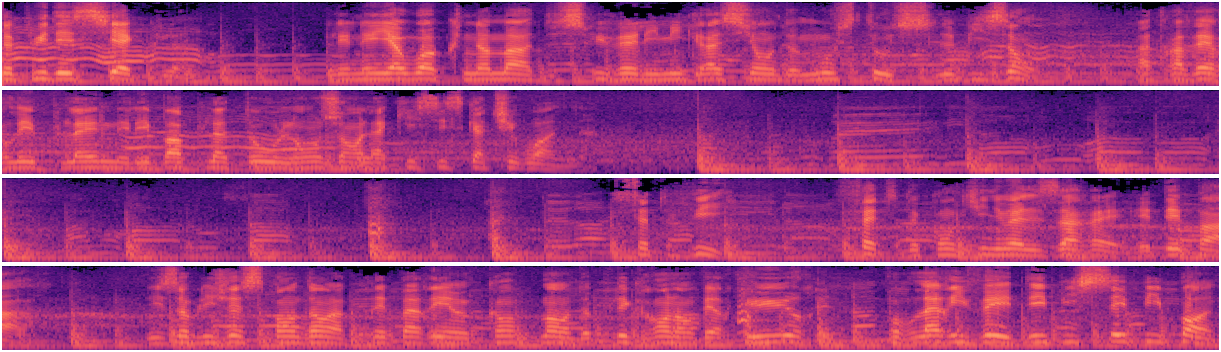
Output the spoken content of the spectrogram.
Depuis des siècles, les Neyawak nomades suivaient l'immigration de Moustous, le bison, à travers les plaines et les bas plateaux longeant la Kissiskatchewan. Cette vie, faite de continuels arrêts et départs, les obligeait cependant à préparer un campement de plus grande envergure pour l'arrivée d'Ebissé Pipon.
